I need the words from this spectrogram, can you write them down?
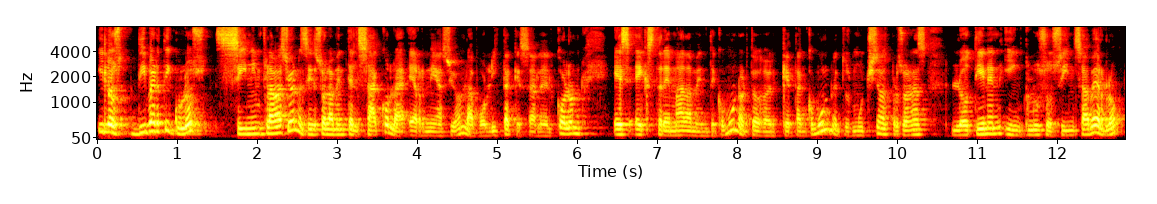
Y los divertículos sin inflamación, es decir, solamente el saco, la herniación, la bolita que sale del colon, es extremadamente común. Ahorita vamos a ver qué tan común. Entonces, muchísimas personas lo tienen incluso sin saberlo.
